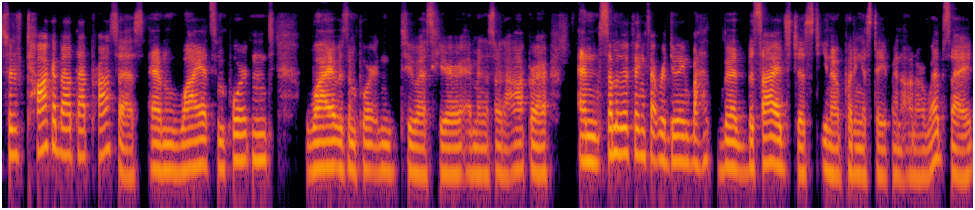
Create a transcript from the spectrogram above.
sort of talk about that process and why it's important, why it was important to us here at Minnesota Opera, and some of the things that we're doing be- besides just, you know, putting a statement on our website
